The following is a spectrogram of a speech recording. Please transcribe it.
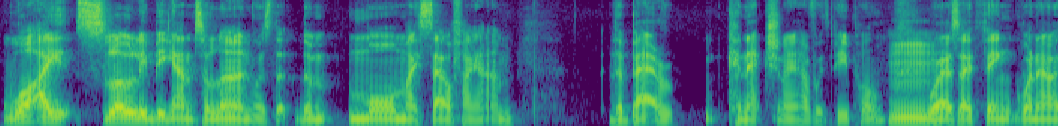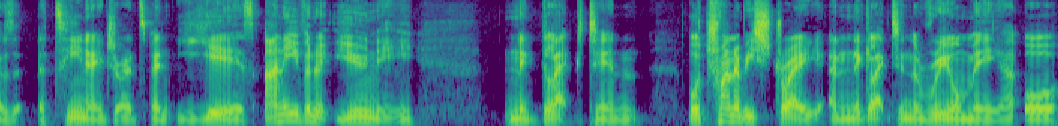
what I slowly began to learn was that the more myself I am, the better connection I have with people. Hmm. Whereas I think when I was a teenager, I'd spent years and even at uni neglecting or trying to be straight and neglecting the real me or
